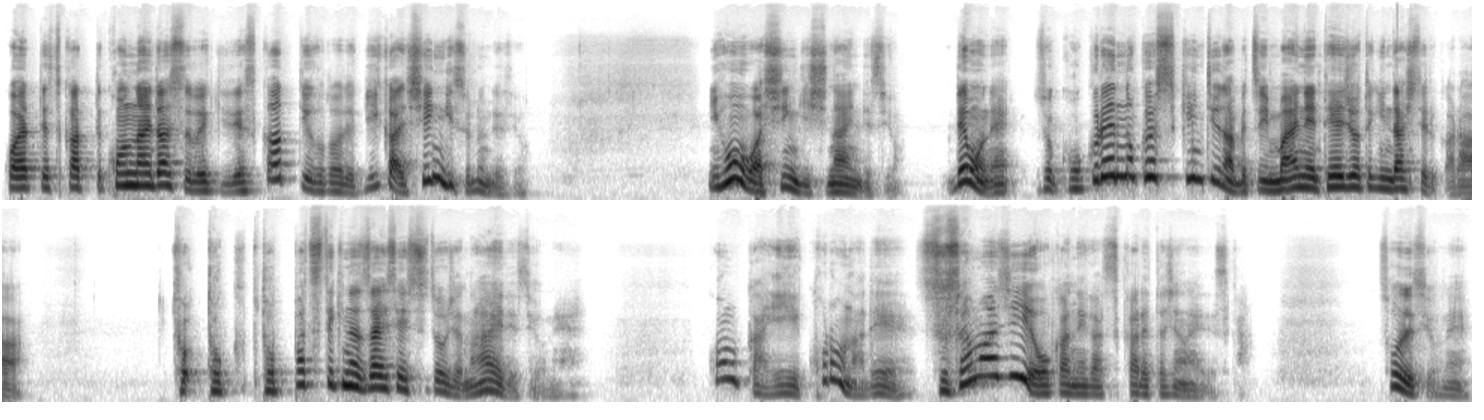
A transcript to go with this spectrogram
こうやって使ってこんなに出すべきですか？っていうことで議会審議するんですよ。日本は審議しないんですよ。でもね、それ国連の拠出金っていうのは別に毎年定常的に出してるから、突発的な財政出動じゃないですよね。今回コロナで凄まじいお金が使われたじゃないですか。そうですよね。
